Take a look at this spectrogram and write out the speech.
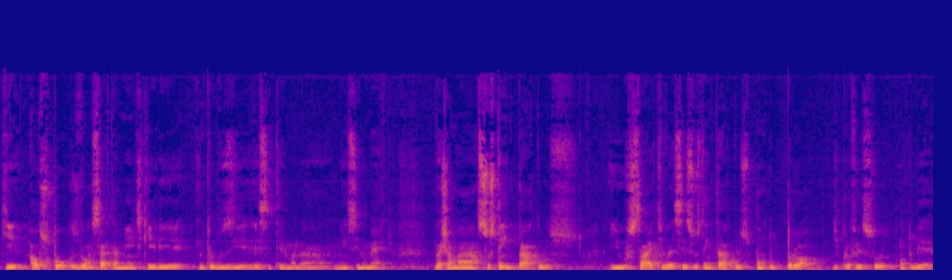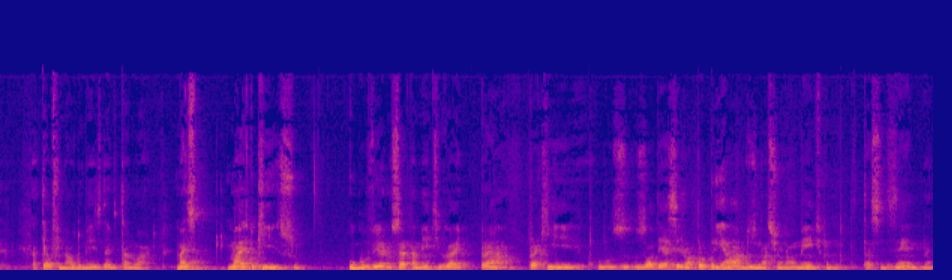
que aos poucos vão certamente querer introduzir esse tema na, no ensino médio. Vai chamar Sustentáculos e o site vai ser sustentáculos.pro de professor.br. Até o final do mês deve estar no ar. Mas mais do que isso, o governo certamente vai, para que os, os ODS sejam apropriados nacionalmente, como está se dizendo, né,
